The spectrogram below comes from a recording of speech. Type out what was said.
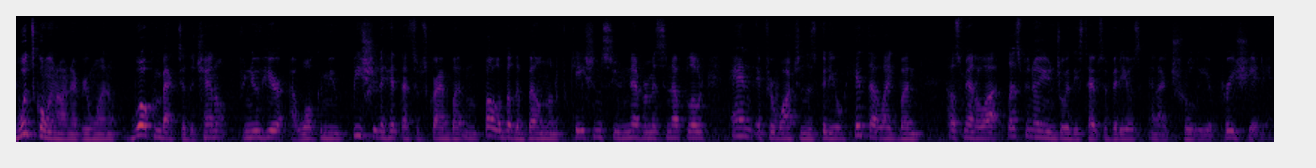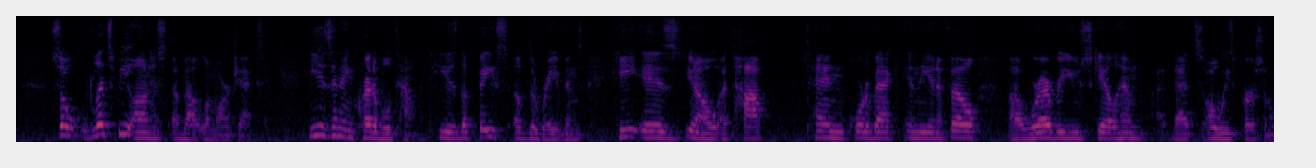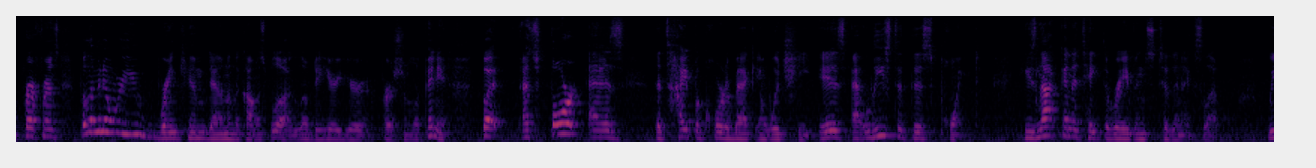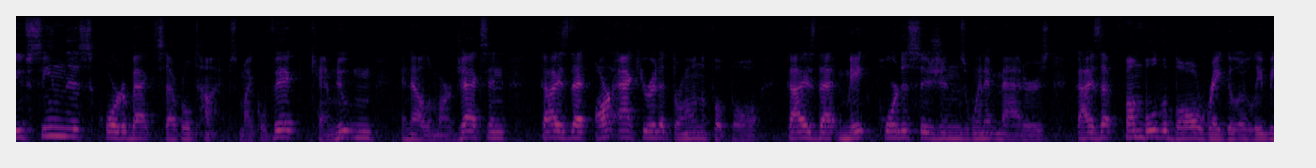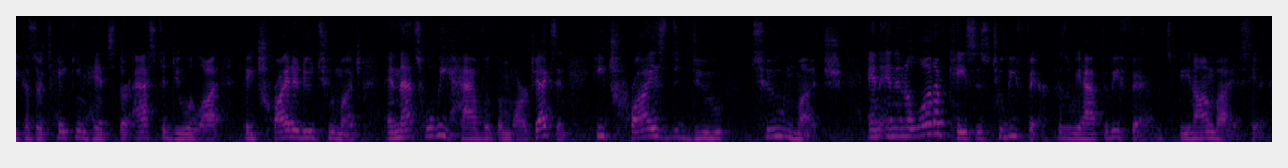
What's going on everyone? Welcome back to the channel. If you're new here, I welcome you. Be sure to hit that subscribe button, followed by the bell notification so you never miss an upload. And if you're watching this video, hit that like button. Helps me out a lot. Lets me know you enjoy these types of videos and I truly appreciate it. So let's be honest about Lamar Jackson. He is an incredible talent. He is the face of the Ravens. He is, you know, a top 10 quarterback in the NFL. Uh, wherever you scale him, that's always personal preference. But let me know where you rank him down in the comments below. I'd love to hear your personal opinion. But as far as the type of quarterback in which he is, at least at this point, he's not going to take the Ravens to the next level. We've seen this quarterback several times Michael Vick, Cam Newton, and now Lamar Jackson. Guys that aren't accurate at throwing the football, guys that make poor decisions when it matters, guys that fumble the ball regularly because they're taking hits, they're asked to do a lot, they try to do too much, and that's what we have with Lamar Jackson. He tries to do too much. And, and in a lot of cases, to be fair, because we have to be fair, let's be non biased here,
